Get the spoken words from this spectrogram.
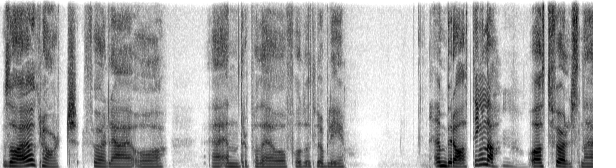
men så har jeg jo klart, føler jeg, å eh, endre på det og få det til å bli en bra ting, da. Mm. Og at følelsene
